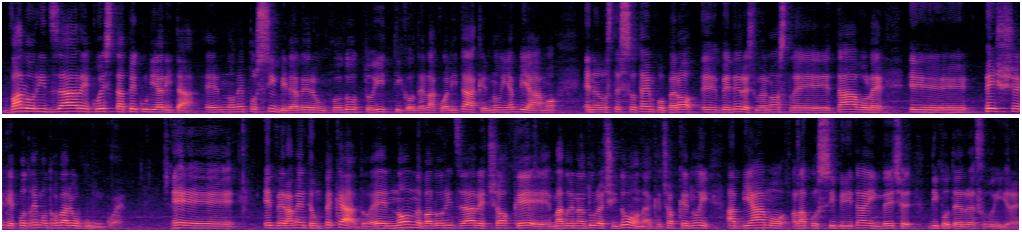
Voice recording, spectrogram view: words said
valorizzare questa peculiarità e non è possibile avere un prodotto ittico della qualità che noi abbiamo e nello stesso tempo però eh, vedere sulle nostre tavole eh, pesce che potremmo trovare ovunque. E, è veramente un peccato e non valorizzare ciò che eh, Madre Natura ci dona, che ciò che noi abbiamo la possibilità invece di poter fruire.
